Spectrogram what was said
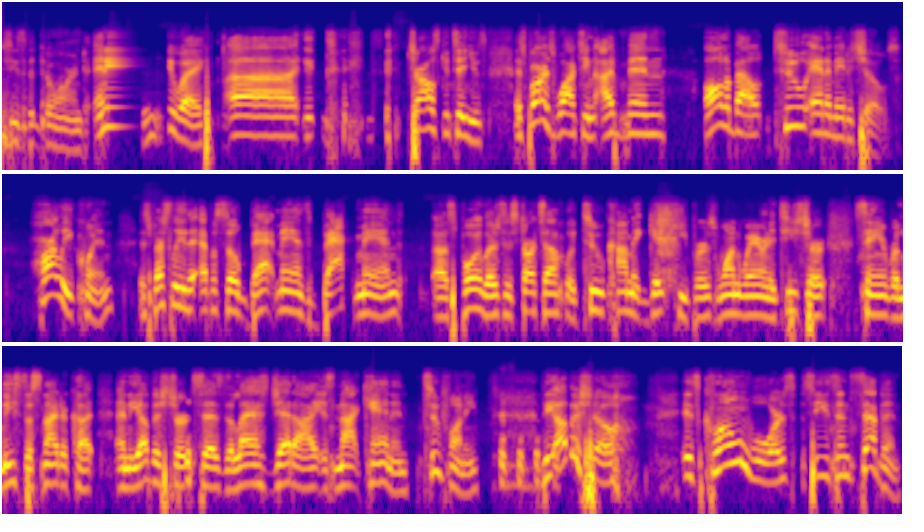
she's adorned. Anyway, uh, it, Charles continues. As far as watching, I've been all about two animated shows. Harley Quinn, especially the episode Batman's Backman. Uh, spoilers. It starts out with two comic gatekeepers, one wearing a T-shirt saying "Release the Snyder Cut," and the other shirt says "The Last Jedi is not canon." Too funny. The other show is Clone Wars season seven.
